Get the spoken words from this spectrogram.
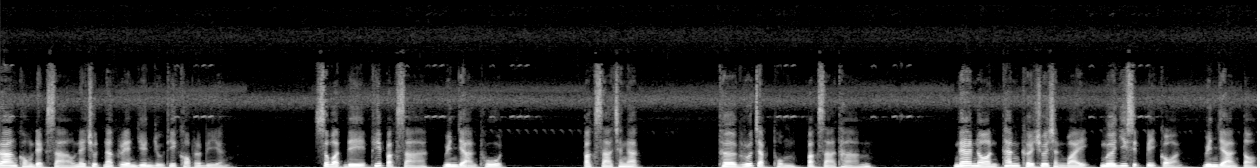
ร่างของเด็กสาวในชุดนักเรียนยืนอยู่ที่ขอบระเบียง สวัสดีพี่ปักษาวิญญาณพูด ปักษาชะงัก เธอรู้จักผม ปักษาถาม แน่นอนท่านเคยช่วยฉันไว้เมื่อ 20 ปีก่อน วิญญาณตอบ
